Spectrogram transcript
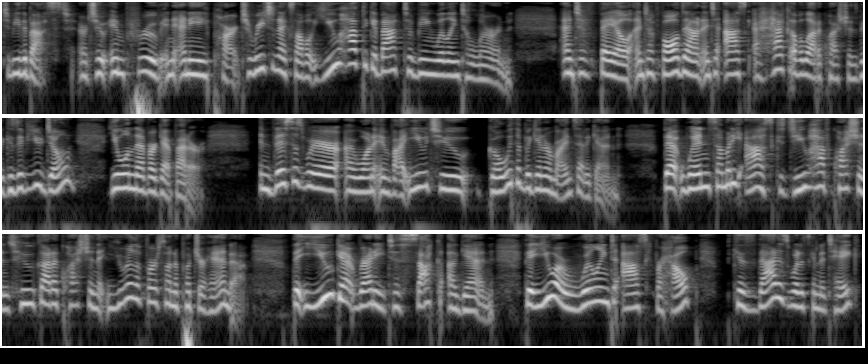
to be the best or to improve in any part, to reach the next level, you have to get back to being willing to learn and to fail and to fall down and to ask a heck of a lot of questions because if you don't, you will never get better. And this is where I want to invite you to go with a beginner mindset again. That when somebody asks, Do you have questions? Who got a question? That you're the first one to put your hand up. That you get ready to suck again. That you are willing to ask for help because that is what it's going to take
